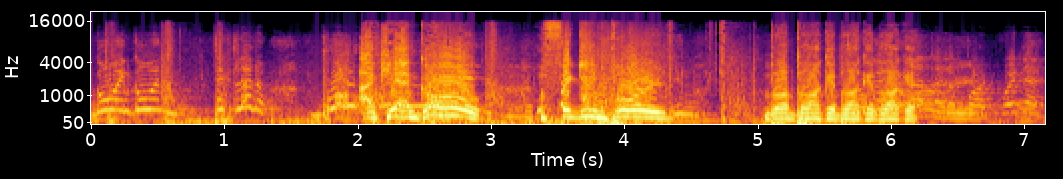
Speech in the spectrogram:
Go in, go in. Take the ladder. Bro. I can't go. I'm freaking bored. Blo- block it. Block it. Block it. Teleport. We're dead.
